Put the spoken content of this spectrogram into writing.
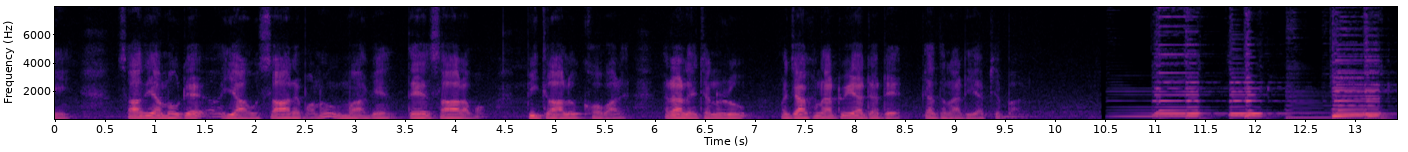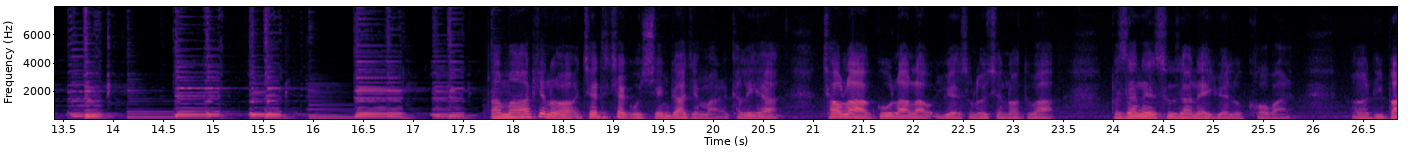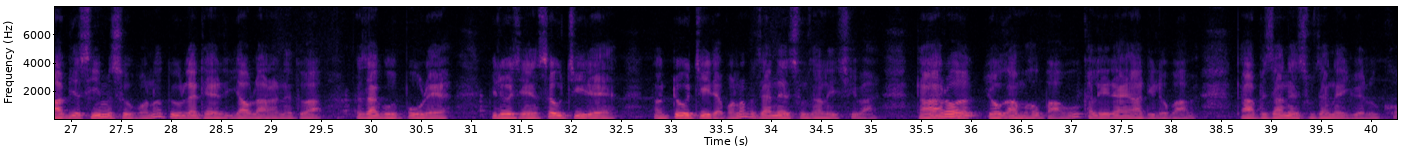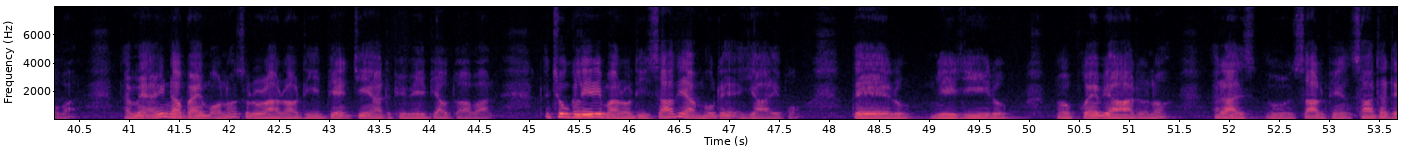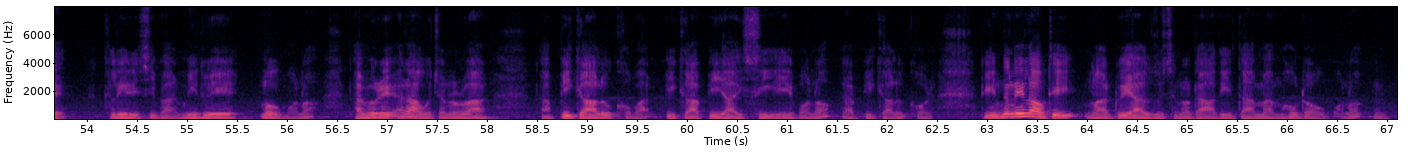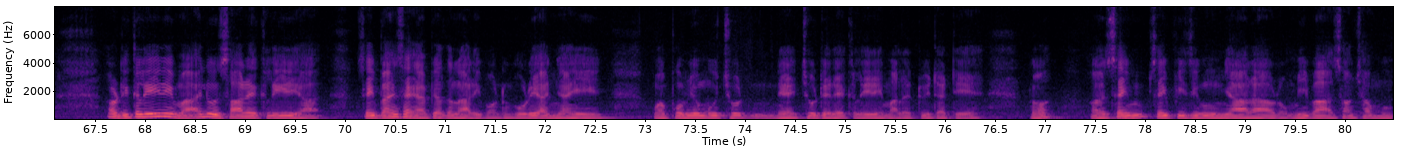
စားရမဟုတ်တဲ့အရာကိုစားတယ်ပေါ့နော်ဥပမာအပြင်သဲစားတာပေါ့ပီကာလို့ခေါ်ပါတယ်အဲ့ဒါလည်းကျွန်တော်တို့ မကြာခဏတွေ့ရတတ်တဲ့ပြဿနာတရားဖြစ်ပါတယ်။တာမာအဖြစ်တော့အချက်တစ်ချက်ကိုရှင်းပြခြင်းပါတယ်။ကလေးက6လ9လလောက်အရွယ်ဆိုလို့ရှိရင်တော့သူကပါဇက်နဲ့စူးစမ်းတဲ့အရွယ်လို့ခေါ်ပါတယ်။အဲဒီဘာပစ္စည်းမဆိုပေါ့နော်သူ့လက်ထဲရောက်လာတာနဲ့သူကပါဇက်ကိုပို့တယ်ပြီးလို့ရှိရင်စုပ်ကြည့်တယ် နော်တို့ကြည့်တယ်ပေါ့နော်ပါဇက်နဲ့စူးစမ်းလေးရှိပါတယ်ဒါကတော့ယောဂမဟုတ်ပါဘူးကလေးတိုင်းကဒီလိုပါပဲဒါပါဇက်နဲ့စူးစမ်းတဲ့ရွယ်လို့ခေါ်ပါတယ်ဒါပေမဲ့အဲ့ဒီနောက်ပိုင်းပေါ့နော်ဆိုလိုတာတော့ဒီပြင်းကျင့်ရတဖြည်းဖြည်းပျောက်သွားပါတယ်တချို့ကလေးတွေမှာတော့ဒီစားစရာမဟုတ်တဲ့အရာတွေပေါ့သဲတို့မြေကြီးတို့နော်ဖွဲပြားတို့နော်အဲ့ဒါဟိုစားတဲ့ဖြင့်စားတတ်တဲ့ကလေးတွေရှိပါတယ်မိသွေးမှုန့်ပေါ့နော်ဒါမျိုးတွေအဲ့ဒါကိုကျွန်တော်တို့ကဒါ ပီကာလို့ခေါ်ပါပီကာ PICA ပေါ့နော်အဲပီကာလို့ခေါ်တယ်ဒီနှစ်နှစ်လောက်ထိမှတွေ့ရဆိုကျွန်တော်ဒါဒီတာမန်မဟုတ်တော့ဘူးပေါ့နော်အဲ့တော့ဒီကလေးတွေမှာအဲ့လိုစားတဲ့ကလေးတွေကစိတ်ပိုင်းဆိုင်ရာပြဿနာတွေပေါ့ငကိုတွေကညာရေးဟိုပုံမျိုးမှုချို့နဲ့ချို့တဲ့ကလေးတွေမှာလည်းတွေ့တတ်တယ်နော်စိတ်စိတ်ဖိစီးမှုများတာတော့မိဘအဆောင်ချောက်မှု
